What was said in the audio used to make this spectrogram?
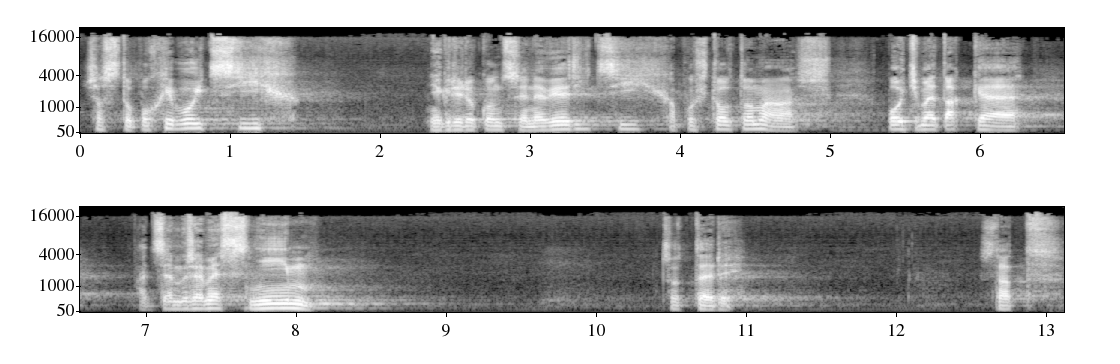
často pochybujících, někdy dokonce nevěřících, apoštol Tomáš. Pojďme také, ať zemřeme s ním. Co tedy? Snad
